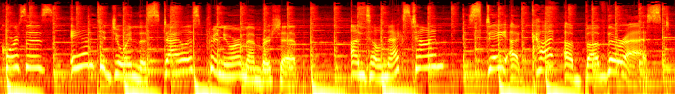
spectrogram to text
courses, and to join the Stylistpreneur membership. Until next time, stay a cut above the rest.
